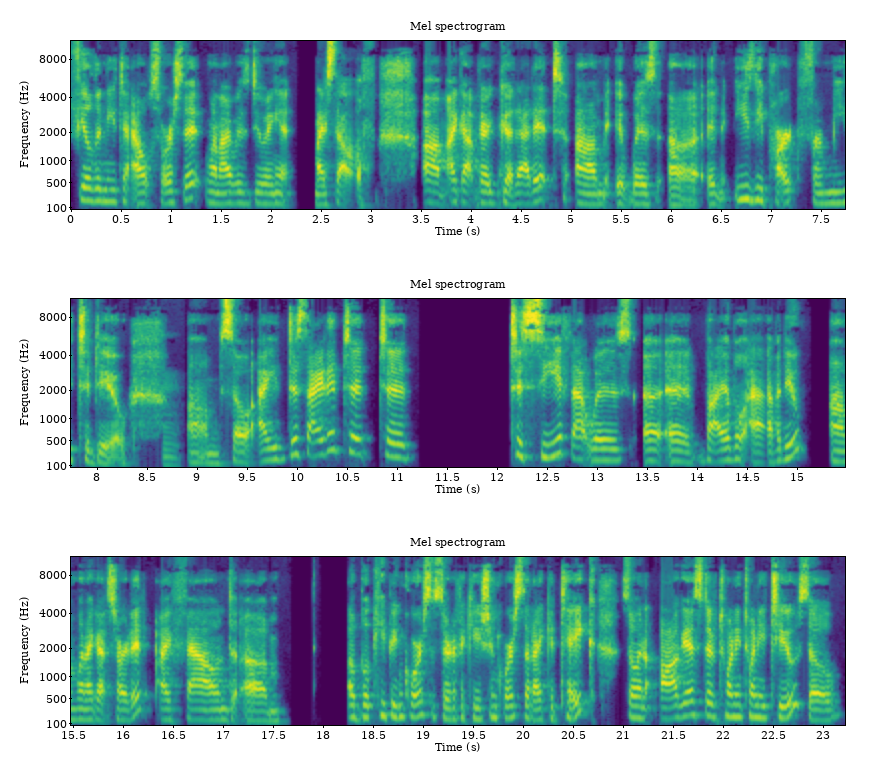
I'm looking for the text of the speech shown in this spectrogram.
feel the need to outsource it when I was doing it myself. Um, I got very good at it. Um, it was uh, an easy part for me to do. Mm. so I decided to to to see if that was a, a viable avenue. Um, when I got started, I found um, a bookkeeping course, a certification course that I could take. So in August of 2022, so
